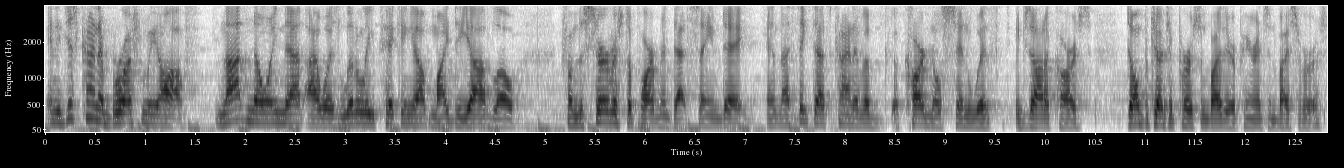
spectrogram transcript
and he just kind of brushed me off, not knowing that I was literally picking up my Diablo from the service department that same day. And I think that's kind of a, a cardinal sin with exotic cars. Don't judge a person by their appearance and vice versa.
